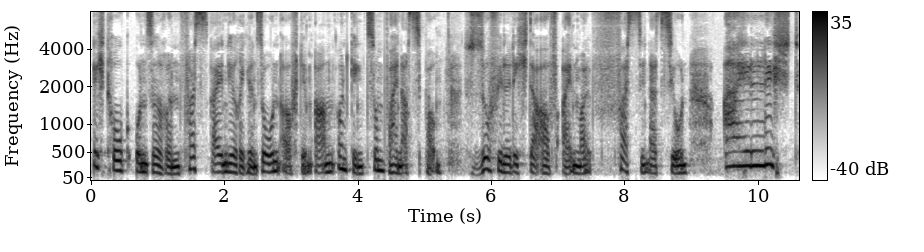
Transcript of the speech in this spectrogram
Ich trug unseren fast einjährigen Sohn auf dem Arm und ging zum Weihnachtsbaum. So viele Lichter auf einmal. Faszination. Ein Licht,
